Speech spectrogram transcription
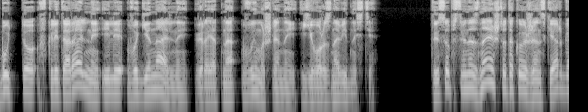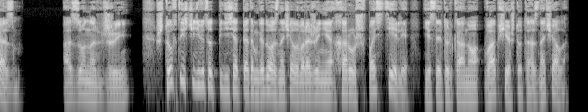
будь то в клиторальной или вагинальной, вероятно, вымышленной его разновидности. Ты, собственно, знаешь, что такое женский оргазм? А зона G, что в 1955 году означало выражение «хорош в постели», если только оно вообще что-то означало?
